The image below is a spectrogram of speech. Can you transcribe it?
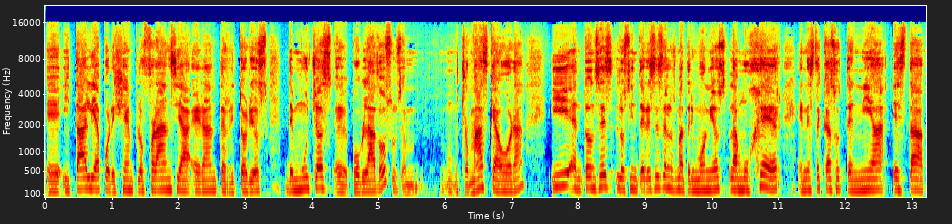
Eh, Italia, por ejemplo, Francia eran territorios de muchos eh, poblados, o sea, mucho más que ahora. Y entonces los intereses en los matrimonios, la mujer, en este caso, tenía esta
